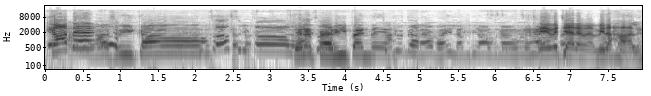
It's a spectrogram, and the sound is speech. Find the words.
ਕਾਤੇ ਅਫਰੀਕਾ ਸਸਰੀਕਾਲ ਤੇਰੇ ਪੈਰੀ ਪੈਣੇ ਆ। ਉਧਰ ਹੈ ਭਾਈ ਲੰਬੀਆਂ ਉਗਰਾ ਹੋਏ ਹੈ। ਇਹ ਵਿਚਾਰਾ ਮਾਮੀ ਦਾ ਹਾਲ।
